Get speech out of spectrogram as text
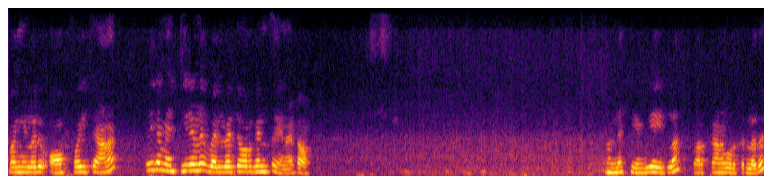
ഭംഗിയുള്ളൊരു ഓഫ് വൈറ്റ് ആണ്. ഇതിന്റെ മെറ്റീരിയൽ വെൽവെറ്റ് ഓർഗൻസ് ആണ് കേട്ടോ. നല്ല ഹെവി ആയിട്ടുള്ള വർക്കാണ് കൊടുത്തിട്ടുള്ളത്.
